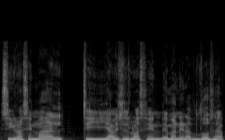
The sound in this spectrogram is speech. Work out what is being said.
si lo hacen mal, si a veces lo hacen de manera dudosa,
